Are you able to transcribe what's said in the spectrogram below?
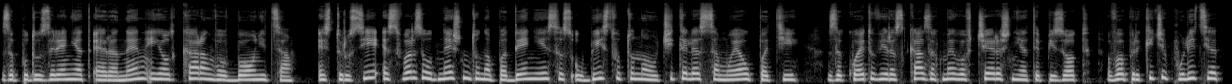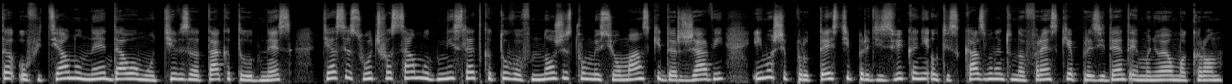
Заподозреният е ранен и е откаран в болница. Естроси е свързал днешното нападение с убийството на учителя Самуел Пати, за което ви разказахме във вчерашният епизод. Въпреки, че полицията официално не е дала мотив за атаката от днес, тя се случва само дни след като в множество мусулмански държави имаше протести предизвикани от изказването на френския президент Емануел Макрон.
